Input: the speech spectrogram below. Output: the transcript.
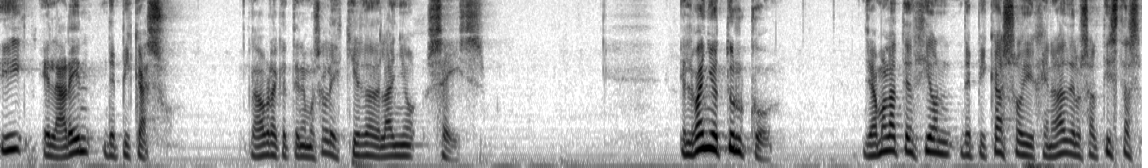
y el harén de Picasso, la obra que tenemos a la izquierda del año 6. El baño turco llamó la atención de Picasso y en general de los artistas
